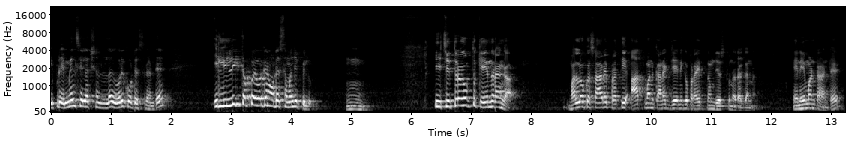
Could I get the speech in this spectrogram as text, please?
ఇప్పుడు ఎమ్మెల్సీ ఎలక్షన్స్లో ఎవరికి ఓటేస్తారంటే ఈ లిల్లికి తప్ప ఎవరికైనా ఓటేస్తామని చెప్పిళ్ళు. మ్మ్. ఈ చిత్రగుప్తు కేంద్రంగా మళ్ళొకసారి ప్రతి ఆత్మను కనెక్ట్ చేయడానికి ప్రయత్నం చేస్తున్నారు అగన్న నేనేమంటా అంటే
